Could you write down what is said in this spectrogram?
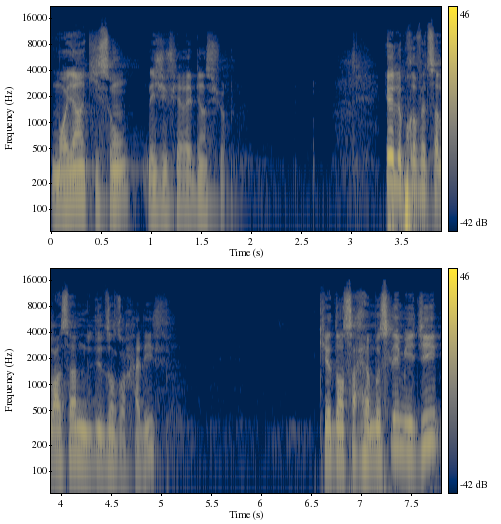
moyens qui sont légiférés bien sûr. Et le prophète sallallahu alayhi wa sallam nous dit dans un hadith qui est dans Sahih Muslim, il dit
